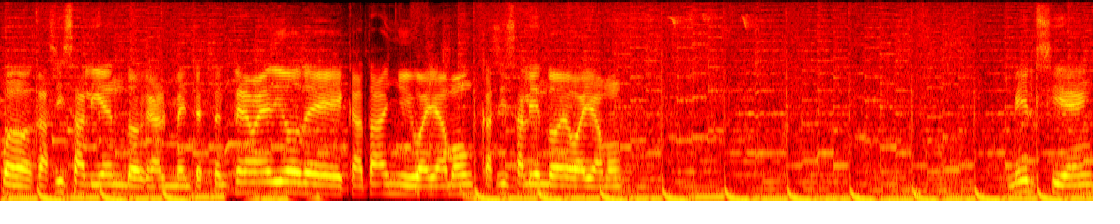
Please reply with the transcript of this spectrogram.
Bueno, casi saliendo realmente. Está entre medio de Cataño y Bayamón. Casi saliendo de Bayamón. 1100.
